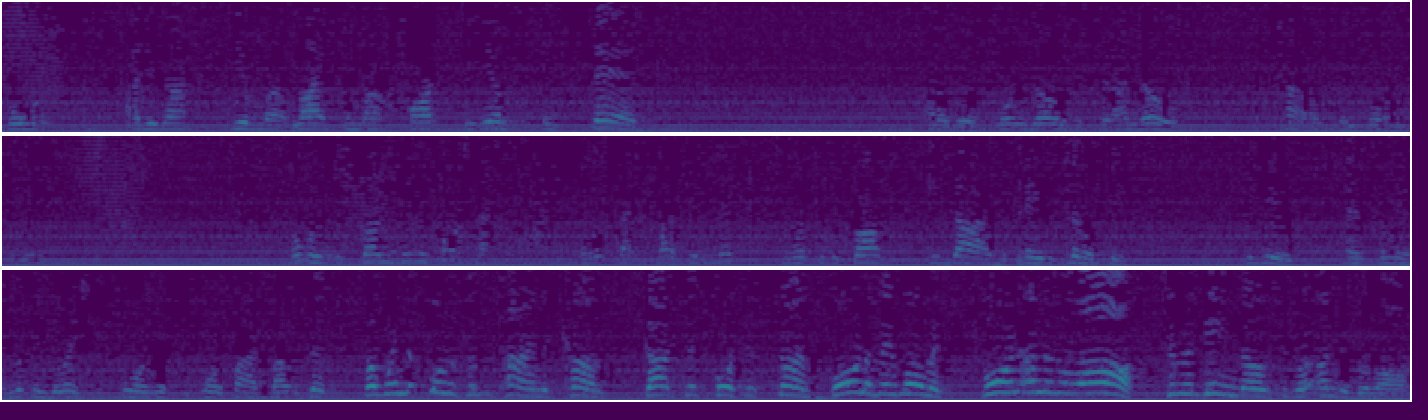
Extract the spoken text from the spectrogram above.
voice. I did not give my life and my heart to him. Instead, I was one of those that said, I know a child been born to me. What was the son doing for sacrifice? And what sacrifice did he make? He went to the cross, he died to pay the penalty for you and come in. Look in Galatians 4, verses 4 and 5. The Bible says, But when the fullness of the time had come, God sent forth his Son, born of a woman, born under the law, to redeem those who were under the law,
